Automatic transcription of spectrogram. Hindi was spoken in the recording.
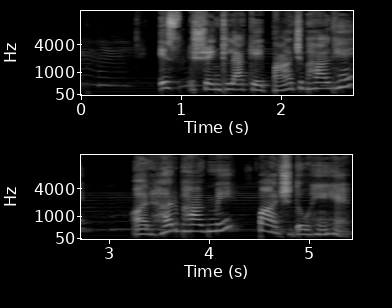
इस श्रृंखला के पाँच भाग हैं और हर भाग में पाँच दोहे हैं।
